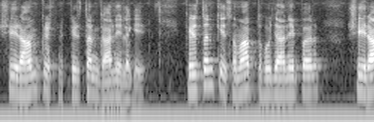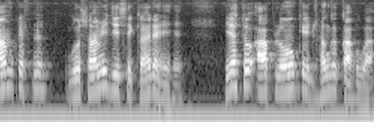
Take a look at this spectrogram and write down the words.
श्री रामकृष्ण कीर्तन गाने लगे। कीर्तन के समाप्त हो जाने पर श्री रामकृष्ण गोस्वामी जी से कह रहे हैं, यह तो आप लोगों के ढंग का हुआ,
